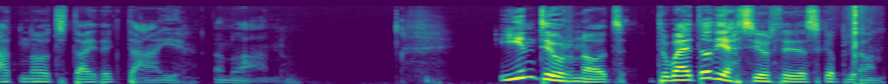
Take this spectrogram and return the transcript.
adnod 22 ymlaen. Un diwrnod, dywedodd Iesu wrth ei ddisgyblion,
